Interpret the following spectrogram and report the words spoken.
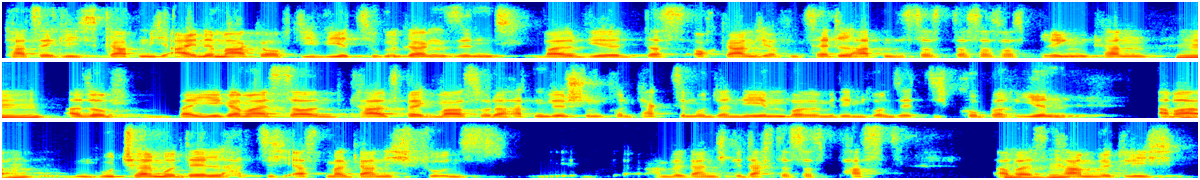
Tatsächlich. Es gab nicht eine Marke, auf die wir zugegangen sind, weil wir das auch gar nicht auf dem Zettel hatten, dass das, dass das was bringen kann. Mhm. Also bei Jägermeister und Karlsberg war es so, da hatten wir schon Kontakt zum Unternehmen, weil wir mit denen grundsätzlich kooperieren. Aber mhm. ein Gutscheinmodell hat sich erstmal gar nicht für uns, haben wir gar nicht gedacht, dass das passt. Aber mhm. es kam wirklich,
